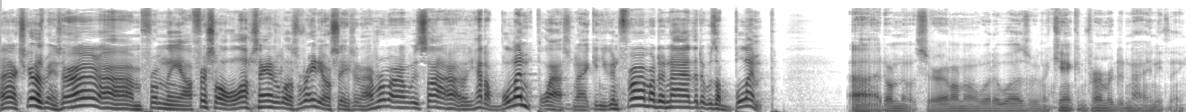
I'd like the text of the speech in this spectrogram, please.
Uh, excuse me, sir. I'm from the official Los Angeles radio station. I remember we saw you had a blimp last night. Can you confirm or deny that it was a blimp? Uh, I don't know, sir. I don't know what it was. I can't confirm or deny anything.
